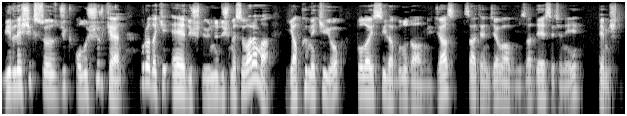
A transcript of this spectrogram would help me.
Birleşik sözcük oluşurken buradaki e düştü. Ünlü düşmesi var ama yapım eki yok. Dolayısıyla bunu da almayacağız. Zaten cevabımıza D seçeneği demiştim.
